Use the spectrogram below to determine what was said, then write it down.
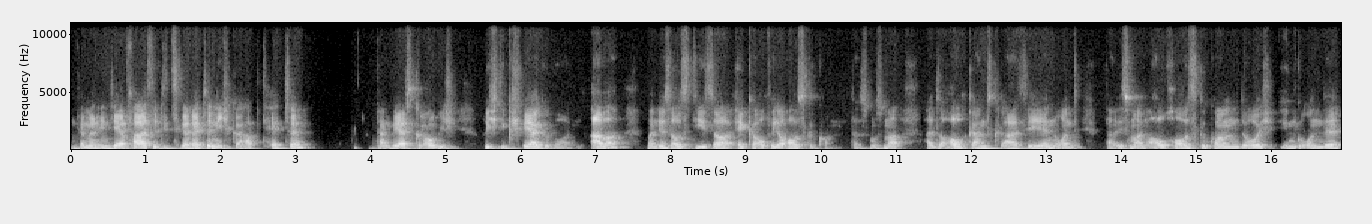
Und wenn man in der Phase die Zigarette nicht gehabt hätte, dann wäre es, glaube ich, richtig schwer geworden. Aber man ist aus dieser Ecke auch wieder rausgekommen. Das muss man also auch ganz klar sehen. Und da ist man auch rausgekommen durch im Grunde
